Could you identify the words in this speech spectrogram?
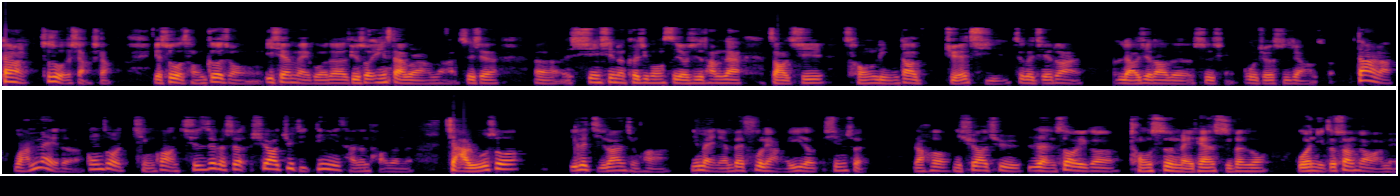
当然，这是我的想象，也是我从各种一些美国的，比如说 Instagram 啊这些呃新兴的科技公司，尤其是他们在早期从零到崛起这个阶段了解到的事情，我觉得是这样子的。当然了，完美的工作情况，其实这个是需要具体定义才能讨论的。假如说一个极端情况啊，你每年被付两个亿的薪水，然后你需要去忍受一个同事每天十分钟，我问你，这算不算完美？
